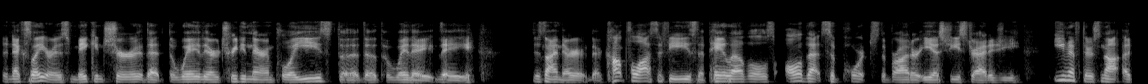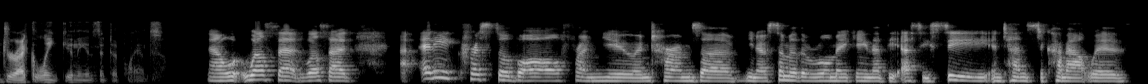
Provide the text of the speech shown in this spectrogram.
the next layer is making sure that the way they're treating their employees, the the, the way they they design their their comp philosophies, the pay levels, all of that supports the broader ESG strategy, even if there's not a direct link in the incentive plans. Now, well said, well said. Any crystal ball from you in terms of, you know, some of the rulemaking that the SEC intends to come out with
